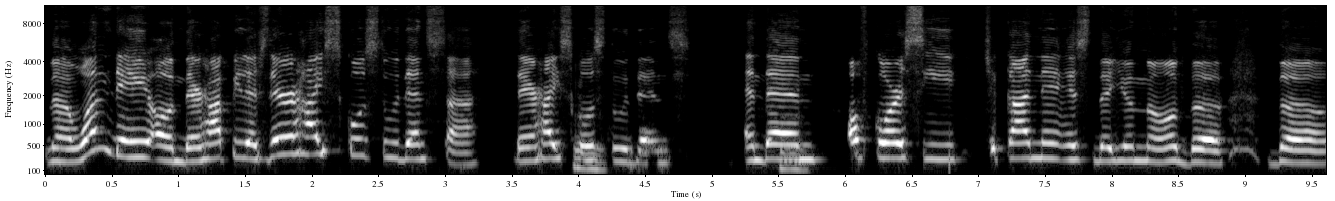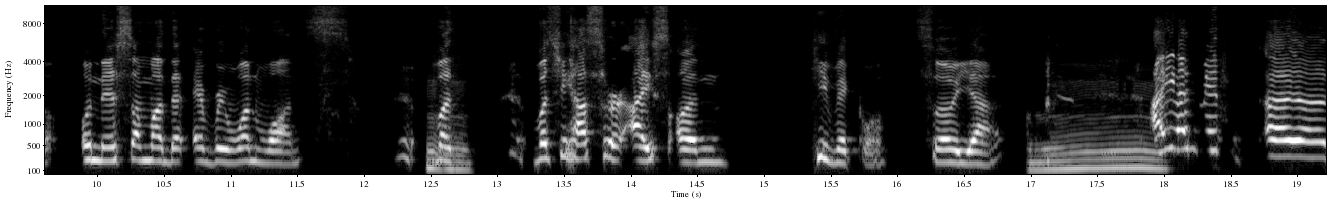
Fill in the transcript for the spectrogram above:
the one day on their happy they're high school students ah they're high school Mhm. students and then of course si Chikane is the you know the the onesama that everyone wants but Mm-mm. but she has her eyes on Himeko so yeah Mm. I admit, uh,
